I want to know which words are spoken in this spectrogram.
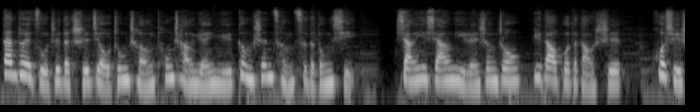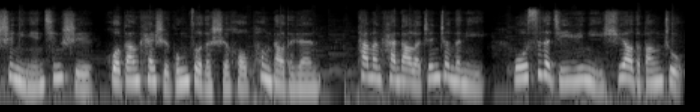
但对组织的持久忠诚通常源于更深层次的东西。想一想，你人生中遇到过的导师，或许是你年轻时或刚开始工作的时候碰到的人，他们看到了真正的你，无私的给予你需要的帮助。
